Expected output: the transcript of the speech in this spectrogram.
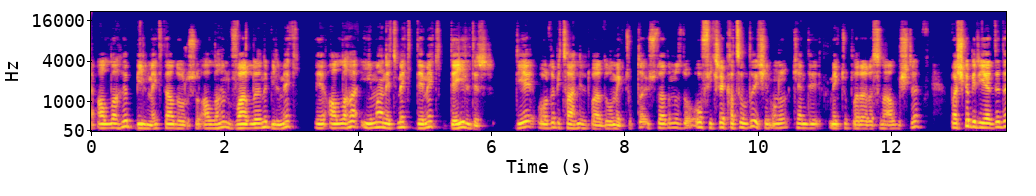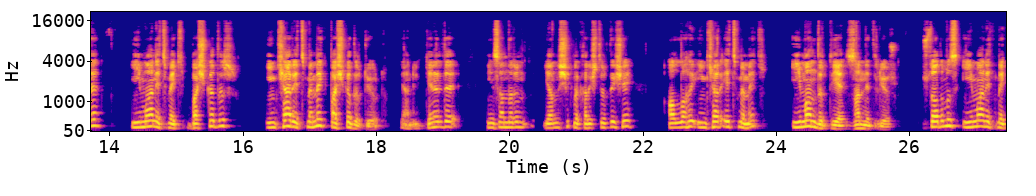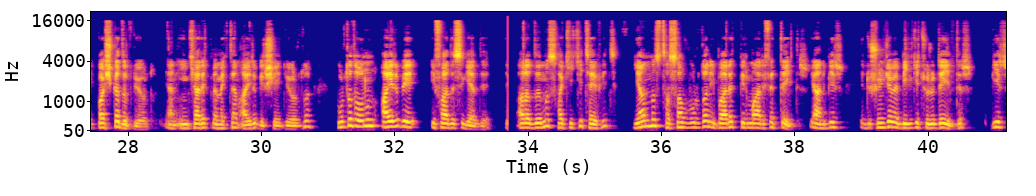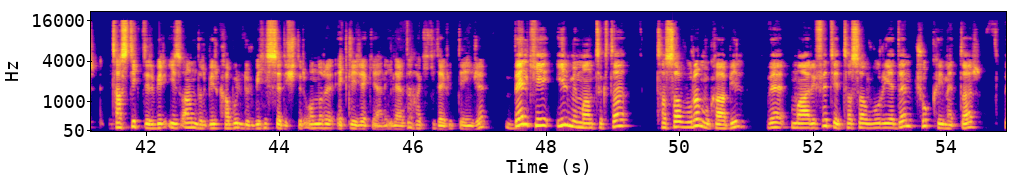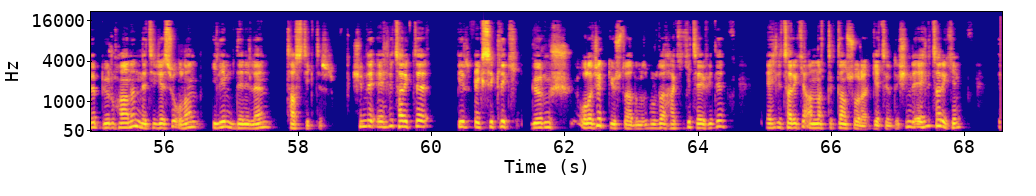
Allah'ı bilmek, daha doğrusu Allah'ın varlığını bilmek, Allah'a iman etmek demek değildir diye orada bir tahlil vardı o mektupta. Üstadımız da o fikre katıldığı için onu kendi mektupları arasına almıştı. Başka bir yerde de iman etmek başkadır, inkar etmemek başkadır diyordu. Yani genelde insanların yanlışlıkla karıştırdığı şey Allah'ı inkar etmemek imandır diye zannediliyor. Üstadımız iman etmek başkadır diyordu. Yani inkar etmemekten ayrı bir şey diyordu. Burada da onun ayrı bir ifadesi geldi. Aradığımız hakiki tevhid yalnız tasavvurdan ibaret bir marifet değildir. Yani bir düşünce ve bilgi türü değildir bir tasdiktir, bir izandır, bir kabuldür, bir hissediştir. Onları ekleyecek yani ileride hakiki tevhid deyince. Belki ilmi mantıkta tasavvura mukabil ve marifeti tasavvuriyeden çok kıymetdar ve bürhanın neticesi olan ilim denilen tasdiktir. Şimdi ehli tarikte bir eksiklik görmüş olacak ki üstadımız burada hakiki tevhidi ehli tariki anlattıktan sonra getirdi. Şimdi ehli tarikin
